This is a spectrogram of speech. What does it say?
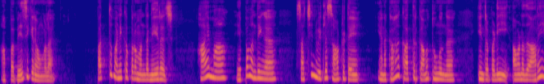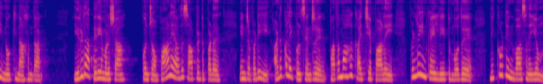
அப்போ பேசிக்கிறேன் உங்களை. பத்து மணிக்கு அப்புறம் வந்த நீரஜ் ஹாய்மா எப்போ வந்தீங்க? சச்சின் வீட்டில் சாப்பிட்டுட்டேன். எனக்காக காத்திருக்காம தூங்குங்க. என்றபடி அவனது அறையை நோக்கி நகர்ந்தான். இருடா பெரிய மனுஷா கொஞ்சம் பாலையாவது சாப்பிட்டுட்டு படு என்றபடி அடுக்கலைக்குள் சென்று பதமாக காய்ச்சிய பாலை பிள்ளையின் கையில் நீட்டும்போது நிக்கோட்டின் வாசனையும்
